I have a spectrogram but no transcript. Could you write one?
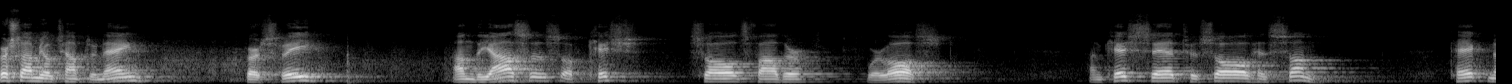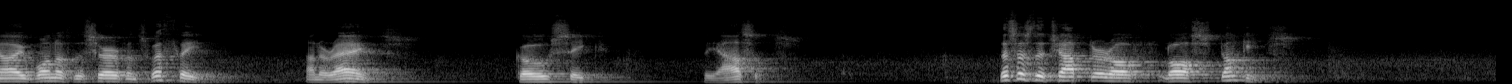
1 Samuel chapter 9, verse 3 And the asses of Kish, Saul's father, were lost. And Kish said to Saul his son, Take now one of the servants with thee, and arise, go seek the asses. This is the chapter of lost donkeys.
